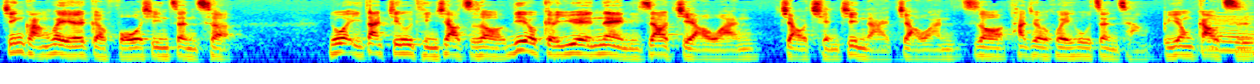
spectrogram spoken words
金管会有一个佛心政策。如果一旦进入停效之后，六个月内你只要缴完缴钱进来，缴完之后它就恢复正常，不用告知。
